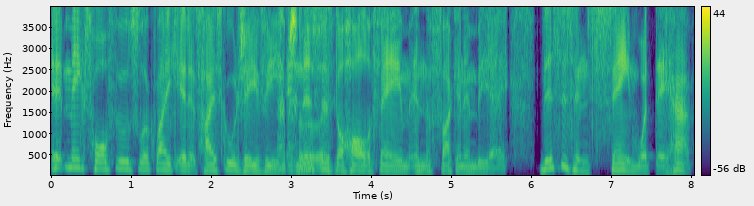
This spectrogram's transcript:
it makes Whole Foods look like it is high school JV and this is the Hall of Fame in the fucking NBA. This is insane what they have.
